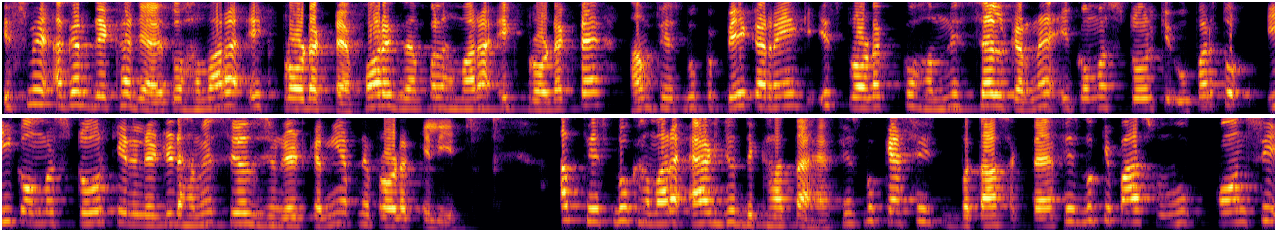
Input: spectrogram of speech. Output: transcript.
इसमें अगर देखा जाए तो हमारा एक प्रोडक्ट है। फॉर एग्ज़ाम्पल हमारा एक प्रोडक्ट है, हम फेसबुक पे पे कर रहे हैं कि इस प्रोडक्ट को हमने सेल करना है ई कॉमर्स स्टोर के ऊपर तो ई कॉमर्स स्टोर के रिलेटेड हमें सेल्स जनरेट करनी है अपने प्रोडक्ट के लिए। अब फेसबुक हमारा एड जो दिखाता है फेसबुक कैसे बता सकता है? फेसबुक के पास वो कौन सी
